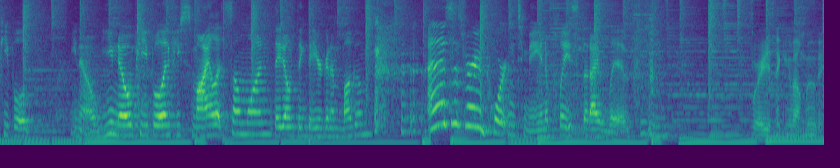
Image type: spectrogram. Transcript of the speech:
people, you know, you know people, and if you smile at someone, they don't think that you're gonna mug them. and this is very important to me in a place that I live. Mm -hmm. Where are you thinking about moving?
